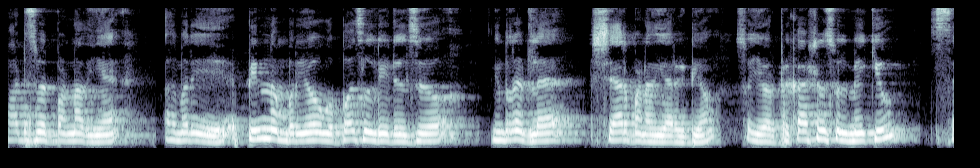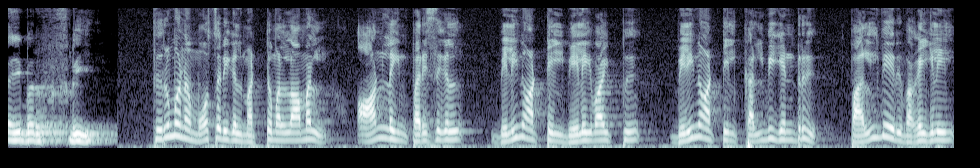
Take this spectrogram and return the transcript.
பார்ட்டிசிபேட் பண்ணாதீங்க. அது மாதிரி பின் நம்பரையோ உங்கள் பர்சனல் டீட்டெயில்ஸையோ இன்டர்நெட்டில் ஷேர் பண்ணாதீங்க யார்கிட்டயும். So your precautions will make you cyber free திருமண மோசடிகள் மட்டுமல்லாமல் ஆன்லைன் பரிசுகள் வெளிநாட்டில் வேலைவாய்ப்பு வெளிநாட்டில் கல்வி என்று பல்வேறு வகைகளில்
